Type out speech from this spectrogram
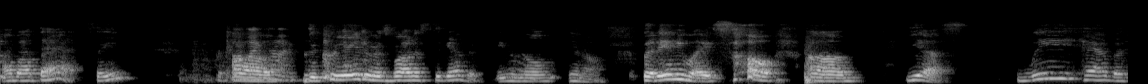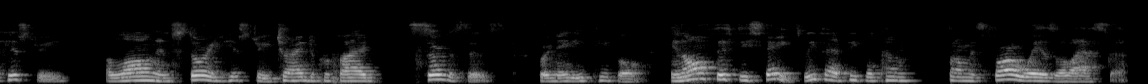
How about that? See? Uh, the creator has brought us together, even though, you know. But anyway, so um, yes, we have a history, a long and storied history, trying to provide services for Native people in all 50 states. We've had people come from as far away as Alaska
